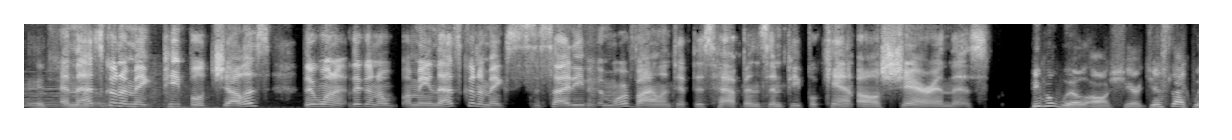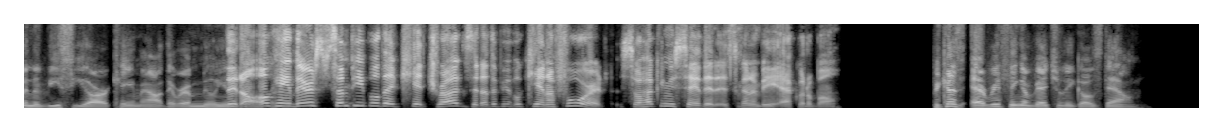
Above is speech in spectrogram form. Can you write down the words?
It's and that's going to make people jealous. They want to they're going to i mean that's going to make society even more violent if this happens and people can't all share in this people will all share. Just like when the VCR came out, there were a million. they oh, okay there's some people that get drugs that other people can't afford so how can you say that it's going to be equitable Because everything eventually goes down.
